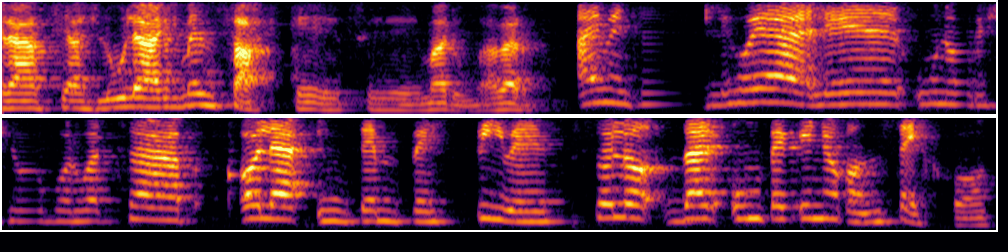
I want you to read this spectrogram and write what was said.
Gracias, Lula. Hay mensajes, eh, Maru, a ver. Hay mensajes. Les voy a leer uno que llegó por WhatsApp. Hola, Intempestives. Solo dar un pequeño consejo.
